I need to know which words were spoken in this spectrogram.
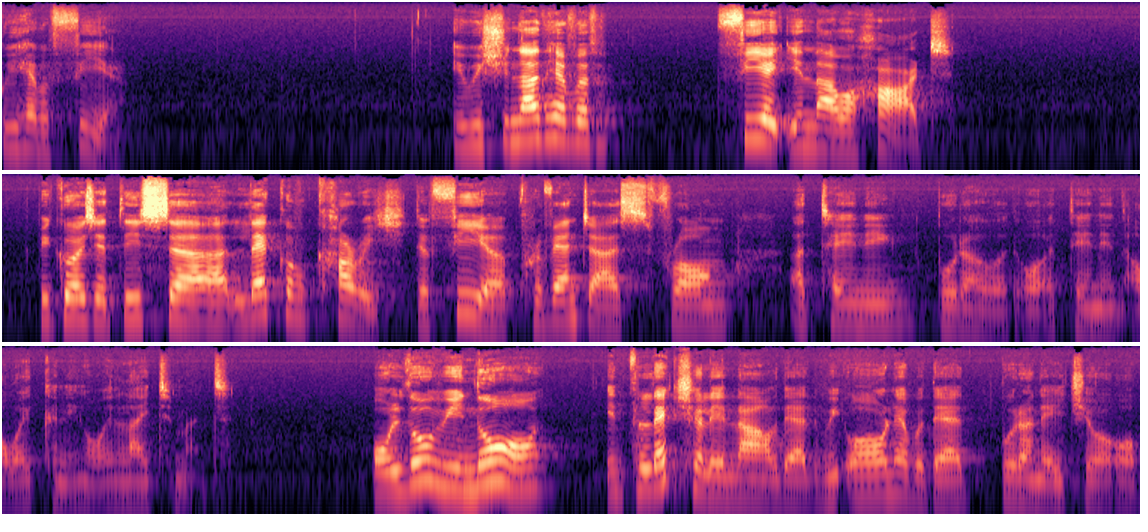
we have a fear. We should not have a fear in our heart because this uh, lack of courage, the fear, prevents us from attaining Buddhahood or attaining awakening or enlightenment. Although we know intellectually now that we all have that Buddha nature or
